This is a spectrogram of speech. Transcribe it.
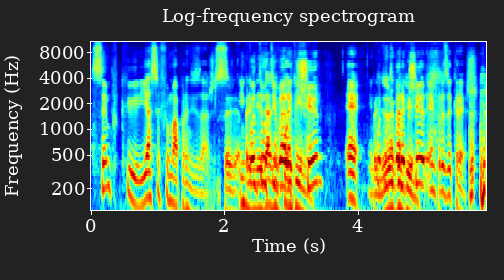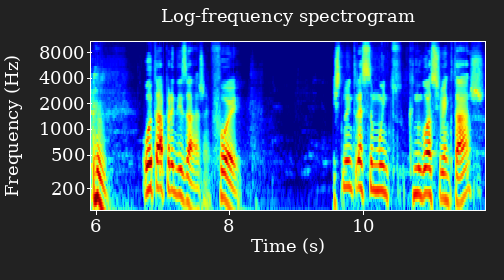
Sempre que, e essa foi uma aprendizagem, seja, enquanto eu estiver a crescer, é, enquanto eu estiver a crescer, a empresa cresce. Outra aprendizagem foi, isto não interessa muito que negócio em que estás,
